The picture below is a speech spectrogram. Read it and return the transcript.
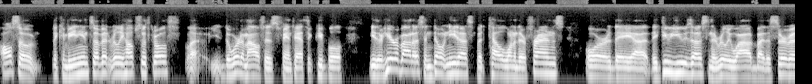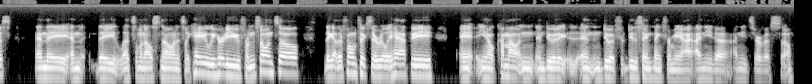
also the convenience of it really helps with growth. The word of mouth is fantastic. People either hear about us and don't need us but tell one of their friends or they uh, they do use us and they're really wowed by the service and they and they let someone else know and it's like hey we heard of you from so and so. They got their phone fixed they're really happy and you know come out and, and do it and do it for do the same thing for me. I, I need a i need service so.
